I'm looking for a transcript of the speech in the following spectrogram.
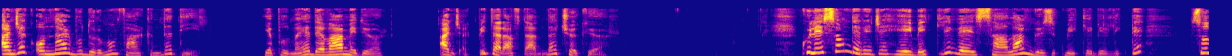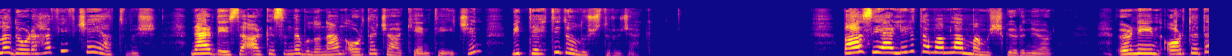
Ancak onlar bu durumun farkında değil. Yapılmaya devam ediyor. Ancak bir taraftan da çöküyor. Kule son derece heybetli ve sağlam gözükmekle birlikte sola doğru hafifçe yatmış. Neredeyse arkasında bulunan Ortaçağ kenti için bir tehdit oluşturacak. Bazı yerleri tamamlanmamış görünüyor. Örneğin ortada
